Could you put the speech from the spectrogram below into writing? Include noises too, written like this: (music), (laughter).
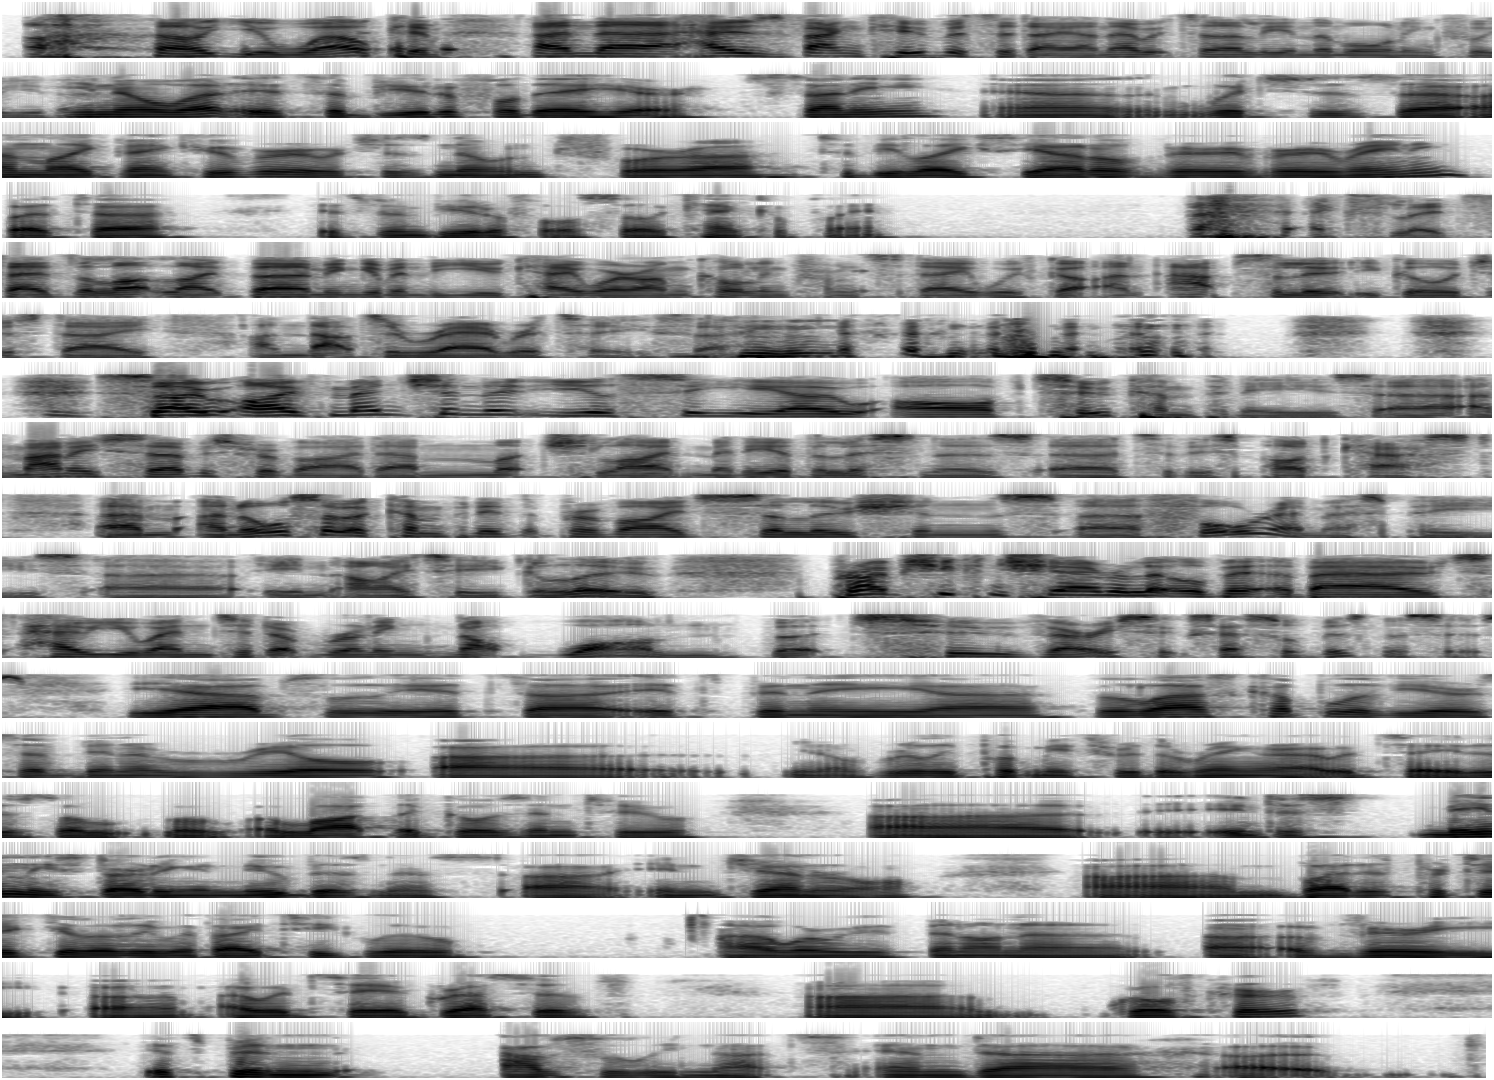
(laughs) Oh, you're welcome. and uh, how's Vancouver today? I know it's early in the morning for you. There. You know what? It's a beautiful day here, sunny, uh, which is uh, unlike Vancouver, which is known for uh, to be like Seattle, very very rainy. But uh, it's been beautiful, so I can't complain. (laughs) Excellent. Sounds a lot like Birmingham in the UK, where I'm calling from today. We've got an absolutely gorgeous day, and that's a rarity. So. (laughs) so I've mentioned that you're CEO of two companies, uh, a managed service provider, much like many of the listeners uh, to this podcast, um, and also a company that provides solutions uh, for MSPs uh, in IT Glue. Perhaps you can share a little bit about how you ended up running not one but two very successful businesses. Yeah, absolutely. It's uh, it's been a uh, the last couple of years have been a real you know really put me through the ringer. I would say there's a, a lot that goes into uh, into mainly starting a new business uh, in general, um, but particularly with IT Glue, uh, where we've been on a, a very, uh, I would say, aggressive uh, growth curve. It's been absolutely nuts and uh,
